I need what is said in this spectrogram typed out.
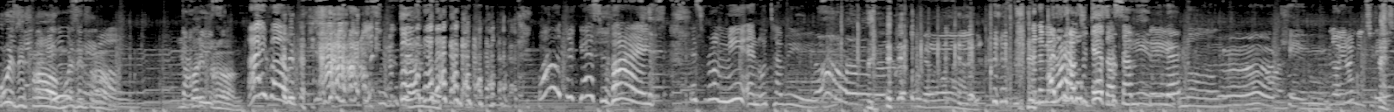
Who is it from? Who is it from? You got it wrong. Ivo! Why would you guess right? It's from me and Utabi. Oh. And I don't have to guess or what it is, something. yeah? No. Okay. No, you don't need to guess.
